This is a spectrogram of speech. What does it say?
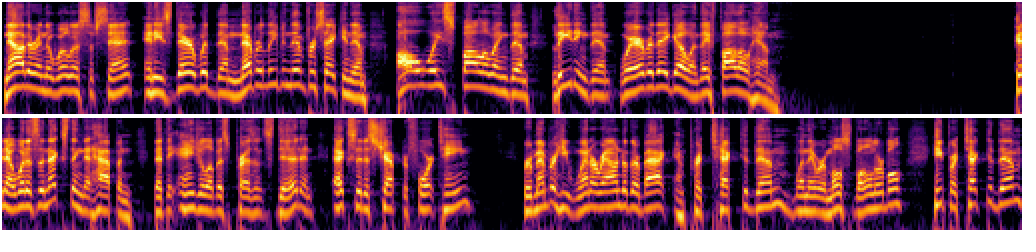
Now they're in the wilderness of sin, and he's there with them, never leaving them, forsaking them, always following them, leading them wherever they go, and they follow him. Okay, now what is the next thing that happened that the angel of his presence did in Exodus chapter 14? Remember, he went around to their back and protected them when they were most vulnerable. He protected them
